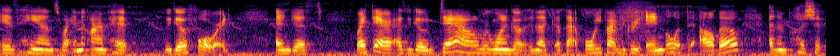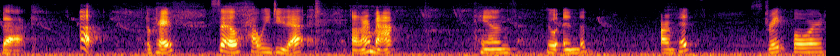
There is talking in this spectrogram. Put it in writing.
is hands right in the armpit, we go forward, and just right there, as we go down, we wanna go in like at that 45 degree angle with the elbow, and then push it back up, okay? So how we do that, on our mat, hands go in the armpits, straight forward,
